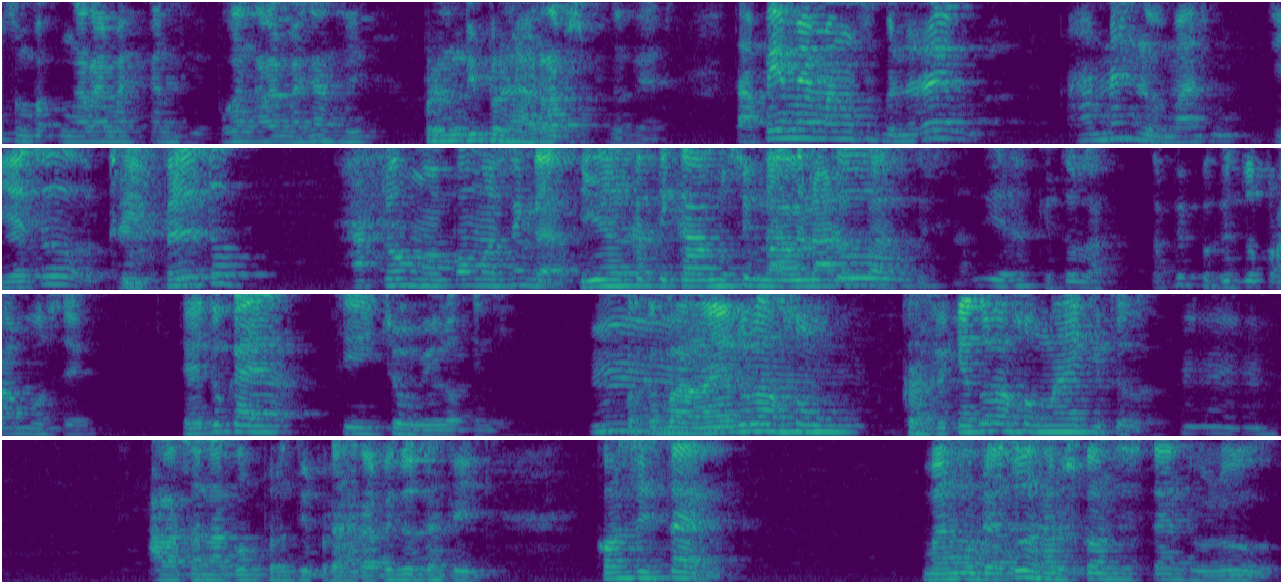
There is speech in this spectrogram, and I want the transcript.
sempat ngeremehkan dia bukan ngeremehkan sih berhenti berharap sebenarnya tapi memang sebenarnya aneh loh mas. Dia tuh dribble tuh aduh ngopo maksudnya nggak Iya ketika musim lalu itu bagus lah. ya gitulah. Tapi begitu pramusim dia itu kayak si Joe Willock ini. Hmm. perkembangannya itu langsung grafiknya itu langsung naik gitu loh. Hmm, hmm, hmm. alasan aku berhenti berharap itu tadi konsisten. Main muda itu harus konsisten dulu.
